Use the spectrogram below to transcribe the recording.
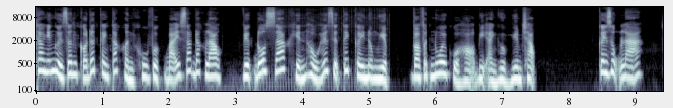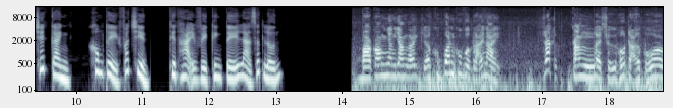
Theo những người dân có đất canh tác gần khu vực bãi rác Đắc Lao, việc đốt rác khiến hầu hết diện tích cây nông nghiệp và vật nuôi của họ bị ảnh hưởng nghiêm trọng. Cây rụng lá, chết cành, không thể phát triển, thiệt hại về kinh tế là rất lớn. Bà con nhân dân ở, ở quanh khu vực rãi này rất cần là sự hỗ trợ của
